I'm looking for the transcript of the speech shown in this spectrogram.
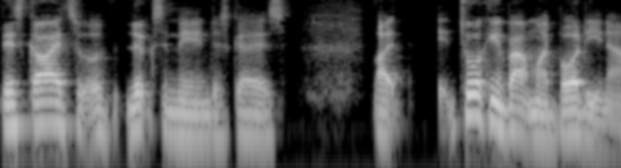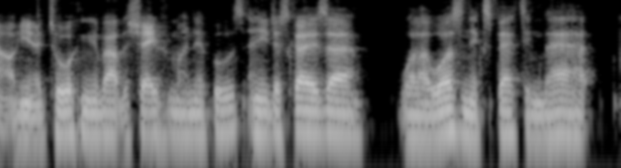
this guy sort of looks at me and just goes, like, talking about my body now, you know, talking about the shape of my nipples. And he just goes, uh, well, I wasn't expecting that.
